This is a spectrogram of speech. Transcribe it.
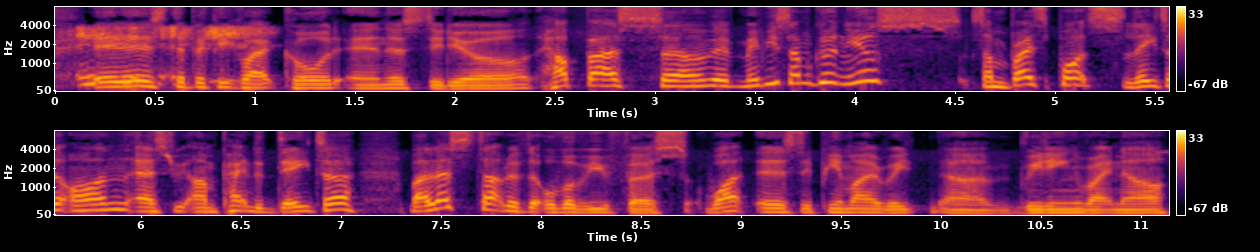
it is typically quite cold in the studio. Help us uh, with maybe some good news, some bright spots later on as we unpack the data. But let's start with the overview first. What is the PMI re- uh, reading right now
